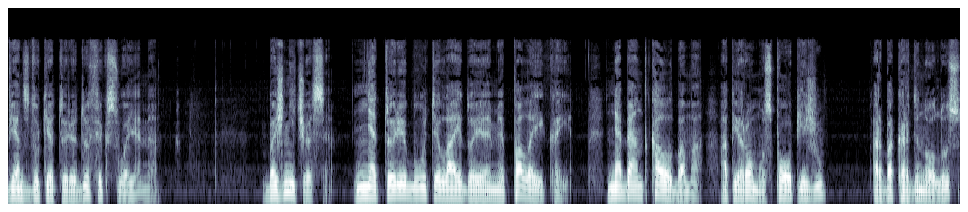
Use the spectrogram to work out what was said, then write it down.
1242 fiksuojame. Bažnyčiose neturi būti laidojami palaikai, nebent kalbama apie Romos popiežių arba kardinolus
